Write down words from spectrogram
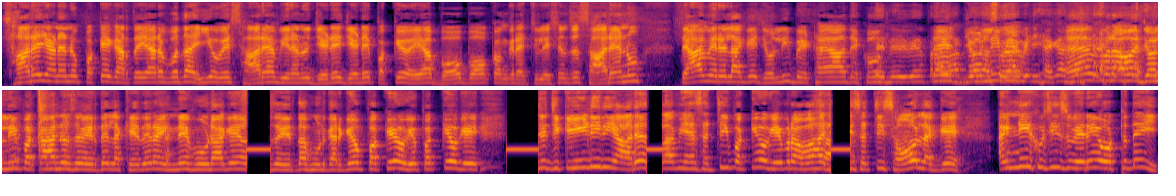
ਸਾਰੇ ਜਾਣਿਆਂ ਨੂੰ ਪੱਕੇ ਕਰਤੇ ਯਾਰ ਵਧਾਈ ਹੋਵੇ ਸਾਰਿਆਂ ਵੀਰਾਂ ਨੂੰ ਜਿਹੜੇ ਜਿਹੜੇ ਪੱਕੇ ਹੋਏ ਆ ਬਹੁਤ ਬਹੁਤ ਕੰਗ੍ਰੈਚੁਲੇਸ਼ਨਸ ਸਾਰਿਆਂ ਨੂੰ। ਤੇ ਆ ਮੇਰੇ ਲਾਗੇ ਜੋਲੀ ਬੈਠਾ ਆ ਦੇਖੋ। ਤੇ ਜੋਲੀ ਵੀ ਨਹੀਂ ਹੈਗਾ। ਹੈ ਭਰਾਵਾ ਜੋਲੀ ਪੱਕਾ ਸਾਨੂੰ ਸਵੇਰ ਦੇ ਲੱਖੇ ਦੇ ਰ ਇੰਨੇ ਫੋਨ ਆ ਗਏ ਸਵੇਰ ਦਾ ਫੋਨ ਕਰਕੇ ਉਹ ਪੱਕੇ ਹੋ ਗਏ ਪੱਕੇ ਹੋ ਗਏ। ਜੇ ਯਕੀਨ ਹੀ ਨਹੀਂ ਆ ਰਿਹਾ ਸਾਲਾ ਵੀ ਇਹ ਸੱਚੀ ਪੱਕੇ ਹੋ ਗਏ ਭਰਾਵਾ ਹਜੇ ਸੱਚੀ ਸੌਂ ਲੱਗੇ। ਇੰਨੀ ਖੁਸ਼ੀ ਸਵੇਰੇ ਉੱਠਦੇ ਹੀ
